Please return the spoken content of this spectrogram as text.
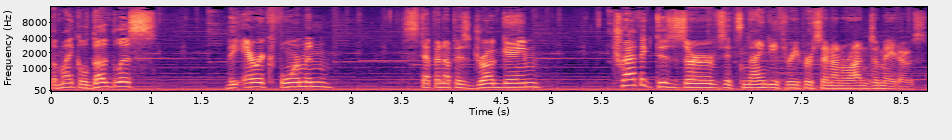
the Michael Douglas, the Eric Forman stepping up his drug game. Traffic deserves its 93% on Rotten Tomatoes.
